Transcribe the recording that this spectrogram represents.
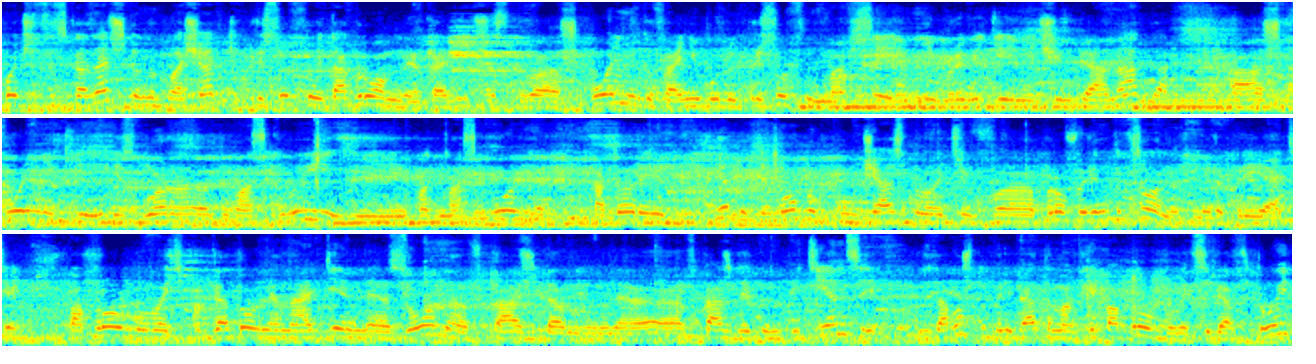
Хочется сказать, что на площадке присутствует огромное количество школьников, и они будут присутствовать во все дни проведения чемпионата. А школьники из города Москвы и Подмосковья, которые приедут и могут поучаствовать в профориентационных мероприятиях, попробовать подготовлена отдельная зона в, каждом, э, в каждой компетенции для того, чтобы ребята могли попробовать себя в той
